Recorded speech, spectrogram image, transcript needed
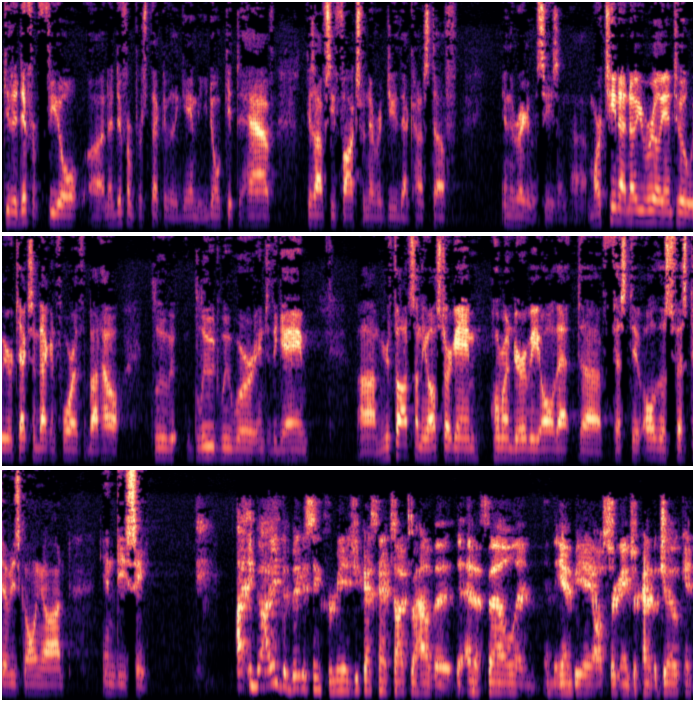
get a different feel uh, and a different perspective of the game that you don't get to have because obviously Fox would never do that kind of stuff in the regular season. Uh, Martina, I know you were really into it. We were texting back and forth about how glue, glued we were into the game. Um, your thoughts on the All Star Game, Home Run Derby, all that uh, festive, all those festivities going on in DC. I, I think the biggest thing for me is you guys kind of talked about how the, the NFL and, and the NBA All Star games are kind of a joke, and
